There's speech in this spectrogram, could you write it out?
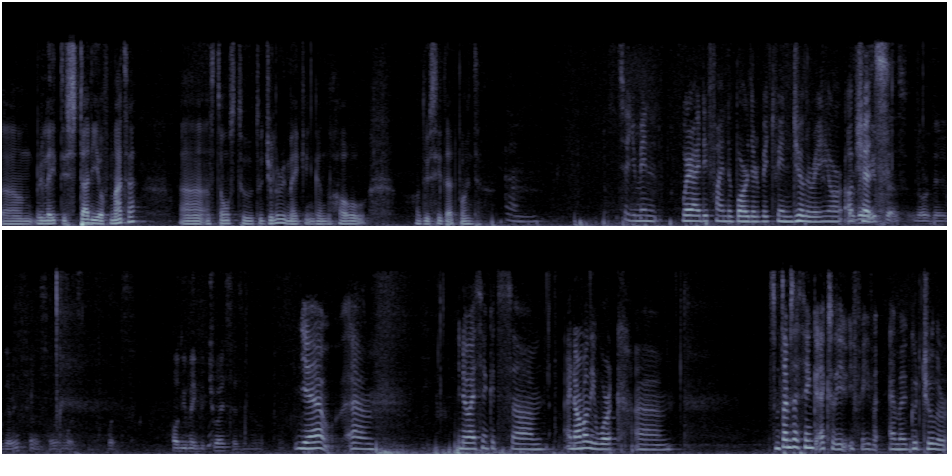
um, relate the study of matter uh, and stones to to jewelry making, and how how do you see that point? Um, so you mean where I define the border between jewelry or objects? or their, their influence, or what, what, how do you make the choices? Yeah, um, you know, I think it's. Um, I normally work. Um, sometimes I think actually if even I'm a good jeweler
